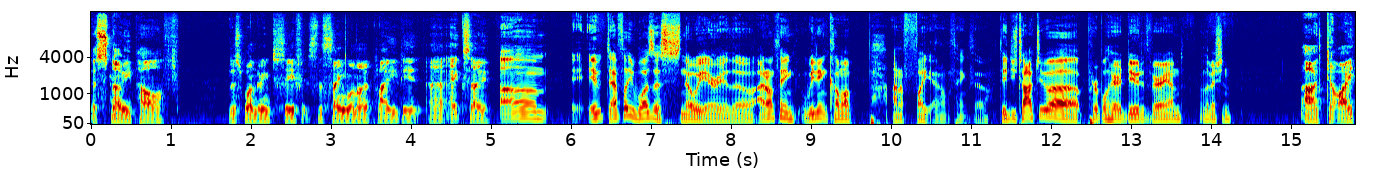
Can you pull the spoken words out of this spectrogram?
a snowy path. Just wondering to see if it's the same one I played in uh, EXO. Um, it it definitely was a snowy area though. I don't think we didn't come up on a fight. I don't think though. Did you talk to a purple-haired dude at the very end of the mission? i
